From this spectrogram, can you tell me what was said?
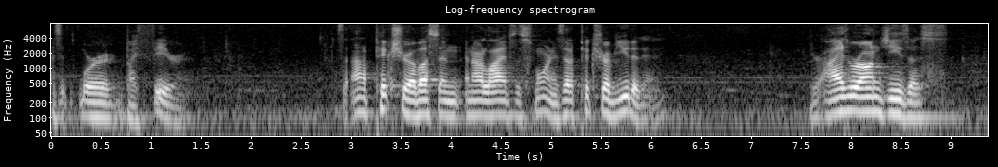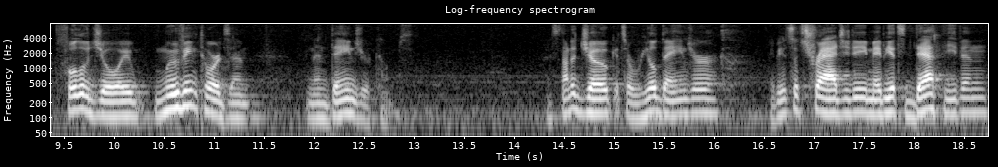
as it were, by fear. Is that not a picture of us in, in our lives this morning? Is that a picture of you today? Your eyes were on Jesus full of joy, moving towards Him, and then danger comes. It's not a joke, it's a real danger. Maybe it's a tragedy, maybe it's death, even.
